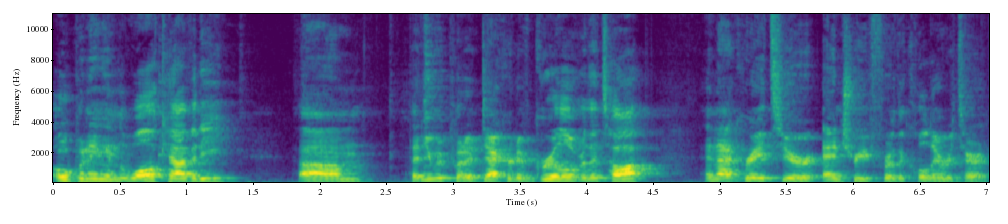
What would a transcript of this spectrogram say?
opening in the wall cavity. Um, then you would put a decorative grill over the top and that creates your entry for the cold air return.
